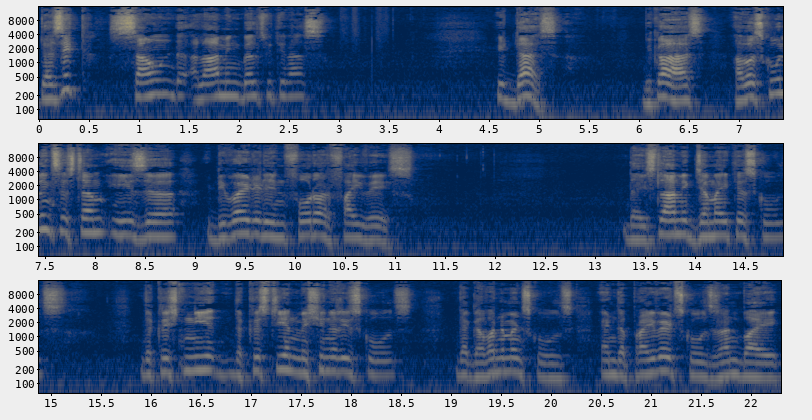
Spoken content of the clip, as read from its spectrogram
Does it sound alarming bells within us? It does, because our schooling system is uh, divided in four or five ways. The Islamic Jamaite schools, the Christian, the Christian missionary schools, the government schools, and the private schools run by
